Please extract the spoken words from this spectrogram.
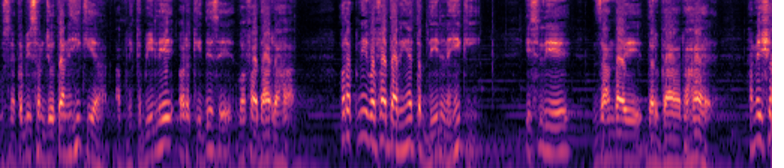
اس نے کبھی سمجھوتا نہیں کیا، اپنے قبیلے اور عقیدے سے وفادار رہا اور اپنی وفاداریاں تبدیل نہیں کی اس لیے زاندہ درگاہ رہا ہے، ہمیشہ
